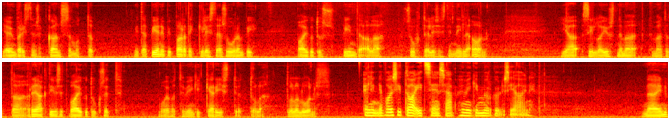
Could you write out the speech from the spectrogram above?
ja ympäristönsä kanssa, mutta mitä pienempi partikkeli, sitä suurempi vaikutus pinta-ala suhteellisesti niillä on. Ja silloin just nämä, nämä tota, reaktiiviset vaikutukset voivat hyvinkin kärjistyä tuolla, tuolla luonnossa. Eli ne voi sitoa itseensä hyvinkin myrkyllisiä aineita. Näin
